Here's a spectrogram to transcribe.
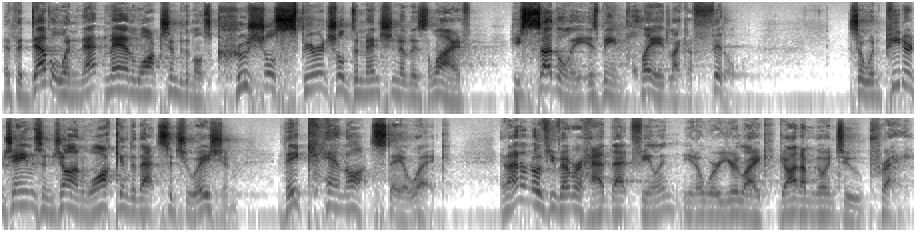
That the devil, when that man walks into the most crucial spiritual dimension of his life, he suddenly is being played like a fiddle. So when Peter, James, and John walk into that situation, they cannot stay awake. And I don't know if you've ever had that feeling, you know, where you're like, God, I'm going to pray.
